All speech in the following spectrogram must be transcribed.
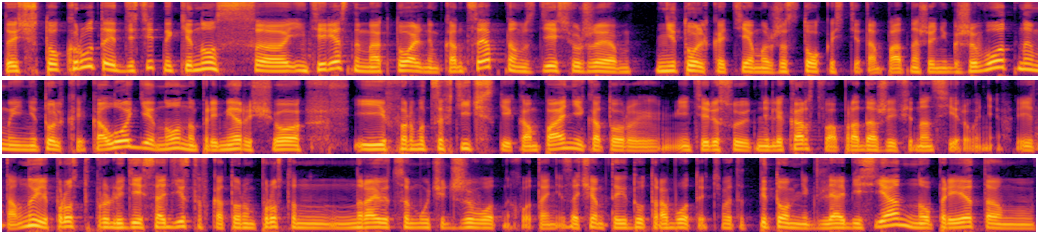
То есть, что круто, это действительно кино с э, интересным и актуальным концептом. Здесь уже не только тема жестокости там, по отношению к животным, и не только экология, но, например, еще и фармацевтические компании, которые интересуют не лекарства, а продажи и финансирование. И там, ну или просто про людей-садистов, которым просто нравится мучить животных. Вот они зачем-то идут работать в этот питомник для обезьян, но при этом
